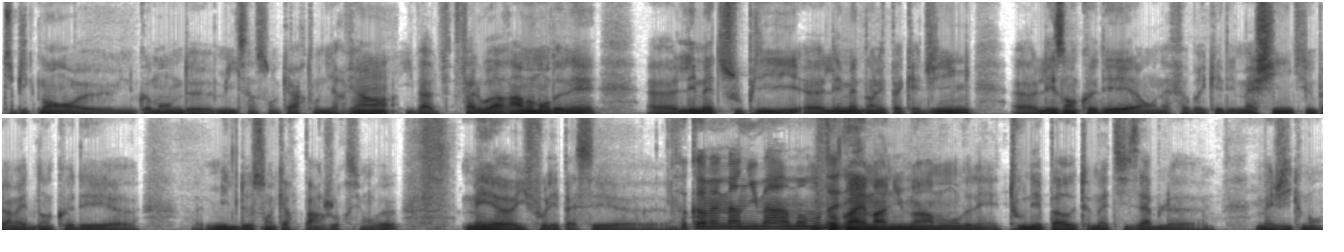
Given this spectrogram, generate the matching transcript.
Typiquement, euh, une commande de 1500 cartes, on y revient. Il va falloir à un moment donné euh, les mettre sous pli, euh, les mettre dans les packaging, les encoder. On a fabriqué des machines qui nous permettent d'encoder 1200 cartes par jour si on veut, mais euh, il faut les passer. Euh, il faut quand même un humain à un moment donné. Il faut quand même un humain à un moment donné. Tout n'est pas automatisable euh, magiquement.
